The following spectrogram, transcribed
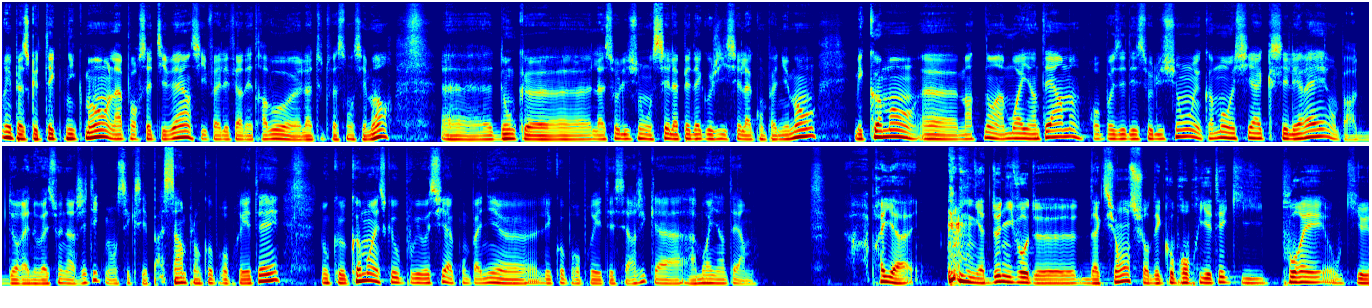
Oui, parce que techniquement, là, pour cet hiver, s'il fallait faire des travaux, euh, là, de toute façon, c'est mort. donc, la solution, c'est la pédagogie, c'est l'accompagnement. Mais comment, maintenant, à moyen terme, proposer des solutions et comment aussi accélérer? On parle de rénovation énergétique, mais on sait que c'est pas simple en copropriété. Donc, comment est-ce que vous pouvez aussi accompagner les copropriétés sergiques à, à moyen terme? Après, il y a il y a deux niveaux d'action sur des copropriétés qui pourraient ou qui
